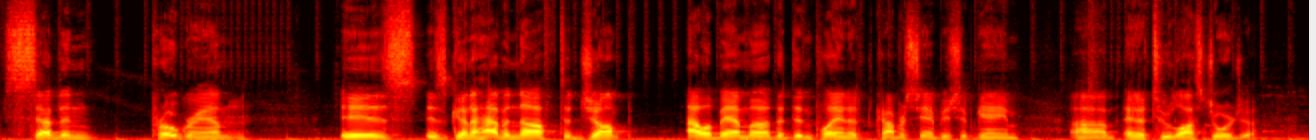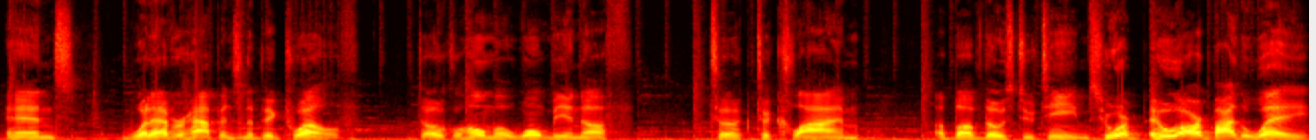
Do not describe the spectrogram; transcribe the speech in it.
7 program is is going to have enough to jump Alabama that didn't play in a conference championship game um, and a two-loss Georgia. And whatever happens in the Big 12 to Oklahoma won't be enough to to climb above those two teams who are who are by the way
